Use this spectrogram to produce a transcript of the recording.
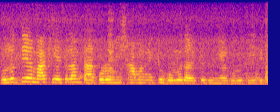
হলুদ দিয়ে মা খেয়েছিলাম, তারপর আমি সামান্য একটু হলুদ আর একটু ধনিয়ার গুঁড়ো দিয়ে দিব।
